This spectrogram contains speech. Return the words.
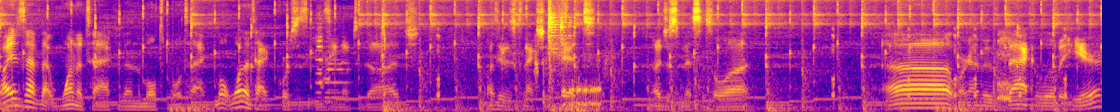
Why does it have that one attack and then the multiple attack? Well, one attack, of course, is easy enough to dodge. Let's see if this can actually hit. Oh, it just misses a lot. Uh, we're gonna move back a little bit here.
